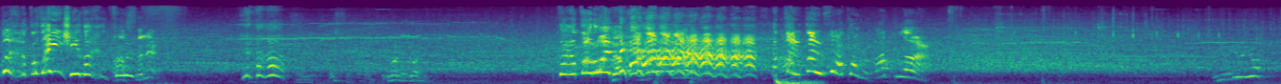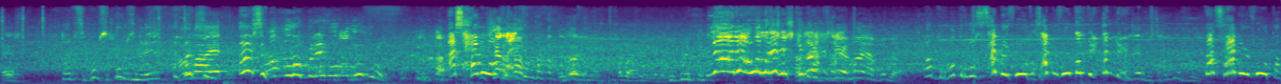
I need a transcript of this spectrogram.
قوم قوم ضغط أي شيء ضغط. خلاص طلع اروان اروان ضغط طيب طيب بسرعة طيب أطلع أيوه أيوه أيوه؟ امسك امسك امسك مريض الله امسك أضرب. بالعين ورا اضرب اسحب لا لا والله غشش كذا؟ شيء ما يأخذها. أضرب أضرب. اسحب الفوطه اسحب الفوطه طلع طلع. بس اسحب الفوطه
